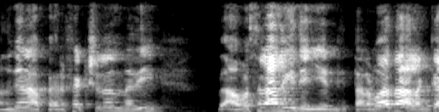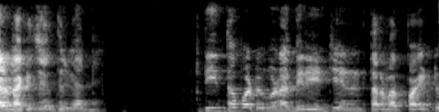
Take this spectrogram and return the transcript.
అందుకని ఆ పెర్ఫెక్షన్ అన్నది అవసరాలకి చెయ్యండి. తర్వాత అలంకరణకి చేద్దరు కానీ. దీంతో పాటు కూడా మీరు ఏం చేయండి తర్వాత పాయింట్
